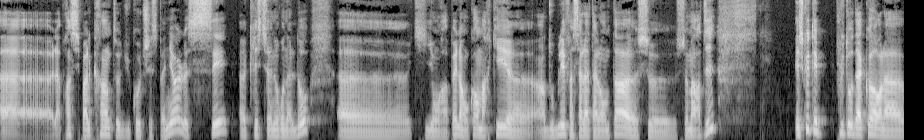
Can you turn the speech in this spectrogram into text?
euh, la principale crainte du coach espagnol, c'est euh, Cristiano Ronaldo, euh, qui, on rappelle, a encore marqué un doublé face à l'Atalanta ce, ce mardi. Est-ce que tu es plutôt d'accord là?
